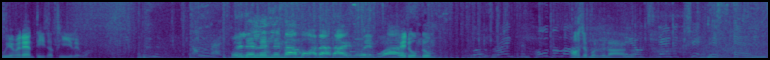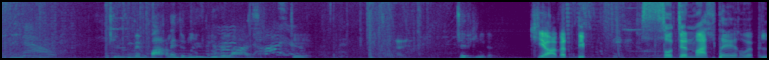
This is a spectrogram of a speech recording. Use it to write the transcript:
กูยังไม่ได้อันตีสักทีเลยวะเฮ้ยเล่นเล่นเล่นมามองอัดอะได้อยู่นะเว้ยกูว่าเฮ้ยดุมดุม Close ranks and hold the เอา line. จะหมดเวลา They แล้ว don't stand a chance. This ends now. ชื่อเมมปากเล่นจนลืมดูเวลาไอ้สัตว์เจชื่อพีดอะเขี่ยก็ดิฟโซเจนมาสเตอร์เขาแบบเป็น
